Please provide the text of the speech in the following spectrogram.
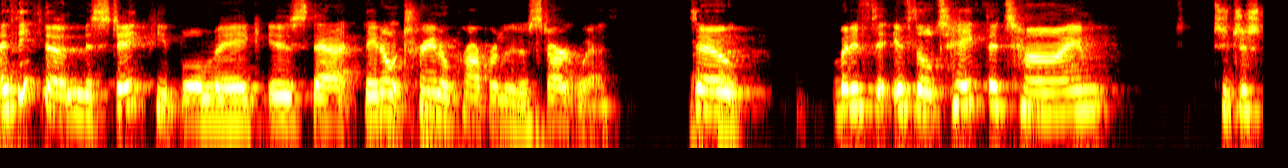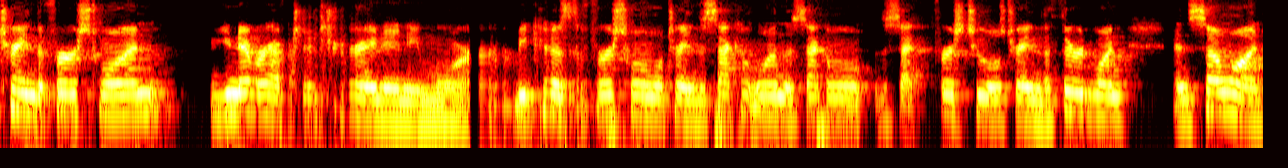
I think the mistake people make is that they don't train them properly to start with. So, but if, the, if they'll take the time to just train the first one, you never have to train anymore because the first one will train the second one, the second one, the sec- first two will train the third one, and so on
